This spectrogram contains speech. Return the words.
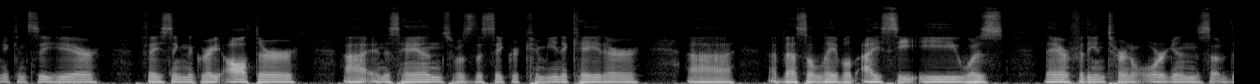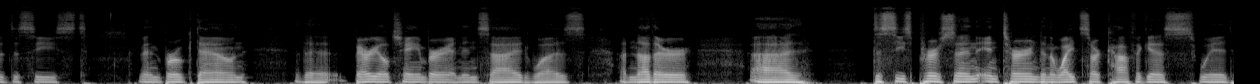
You can see here facing the great altar uh, in his hands was the sacred communicator. Uh, a vessel labeled ICE was there for the internal organs of the deceased. Then broke down the burial chamber, and inside was another uh, deceased person interned in a white sarcophagus with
